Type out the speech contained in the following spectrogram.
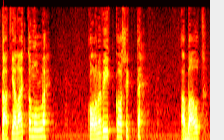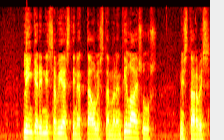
Katja laittoi mulle kolme viikkoa sitten about LinkedInissä viestin, että olisi tämmöinen tilaisuus, missä tarvitsisi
